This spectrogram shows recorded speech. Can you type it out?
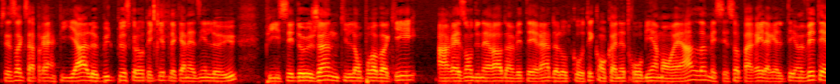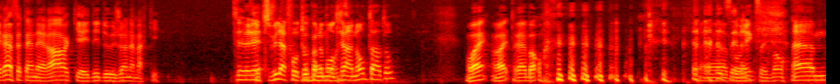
C'est ça que ça prend. Puis hier, le but de plus que l'autre équipe, le Canadien l'a eu. Puis c'est deux jeunes qui l'ont provoqué en raison d'une erreur d'un vétéran de l'autre côté qu'on connaît trop bien à Montréal. mais c'est ça, pareil, la réalité. Un vétéran a fait une erreur qui a aidé deux jeunes à marquer. C'est vrai. As-tu vu la photo qu'on a montrée en autre tantôt? Oui, oui, très bon. c'est vrai que c'est bon. Euh,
